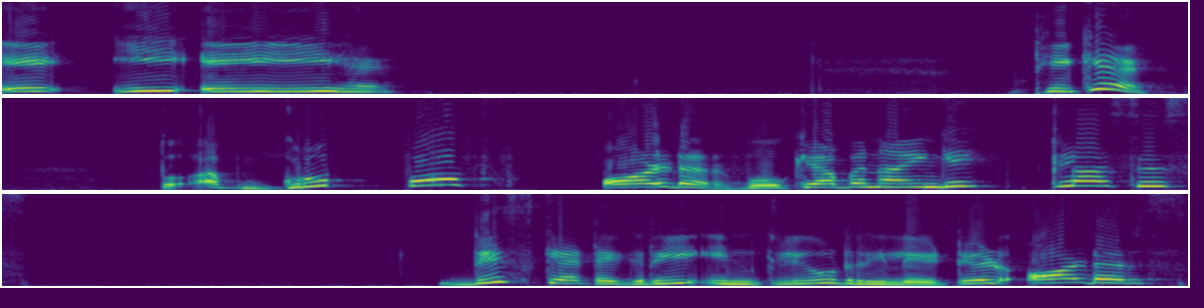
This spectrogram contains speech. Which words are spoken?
ए ई ए है। ठीक है? तो अब ग्रुप ऑफ़ ऑर्डर वो क्या बनाएँगे? Classes this category include related orders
